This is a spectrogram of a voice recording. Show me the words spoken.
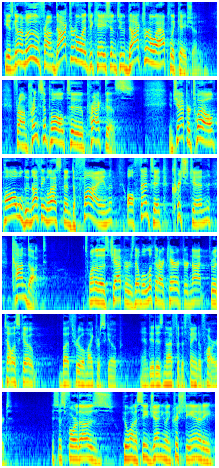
He is going to move from doctrinal education to doctrinal application, from principle to practice. In chapter 12, Paul will do nothing less than define authentic Christian conduct. It's one of those chapters that will look at our character not through a telescope, but through a microscope. And it is not for the faint of heart. This is for those who want to see genuine Christianity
